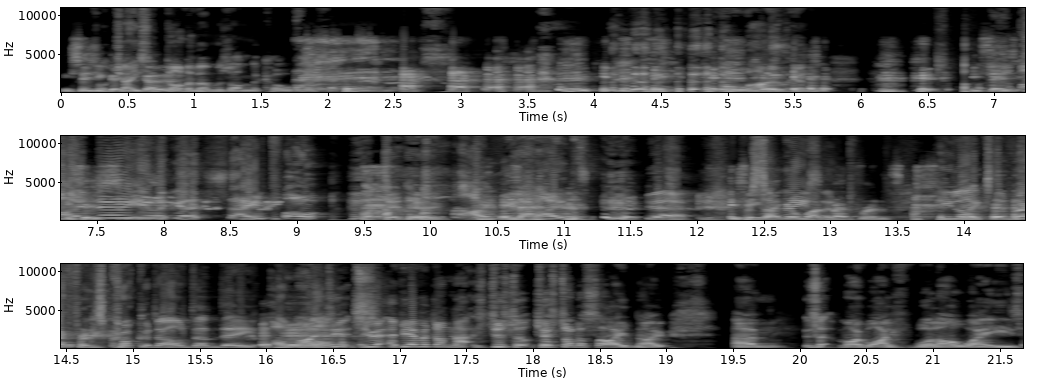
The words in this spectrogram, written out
he says, you Thought go, you Jason go- Donovan was on the call for a second. Paul Paul Hogan. he says, he I says, knew you were going to say Paul. Did you? I was Is that- like, yeah. is For he some like your one reference? He likes to reference Crocodile Dundee. A oh, I lot. do, do you, have you ever done that? Just just on a side note, um, my wife will always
